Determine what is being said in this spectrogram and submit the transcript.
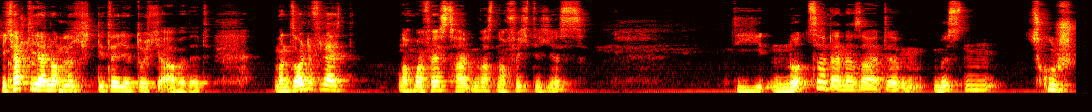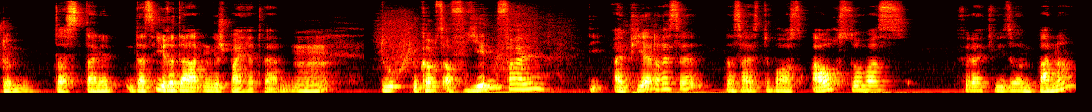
ich habe die ja noch nicht detailliert durchgearbeitet. Man sollte vielleicht noch mal festhalten, was noch wichtig ist. Die Nutzer deiner Seite müssten zustimmen, dass, deine, dass ihre Daten gespeichert werden. Mhm. Du bekommst auf jeden Fall die IP-Adresse. Das heißt, du brauchst auch sowas, vielleicht wie so ein Banner,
